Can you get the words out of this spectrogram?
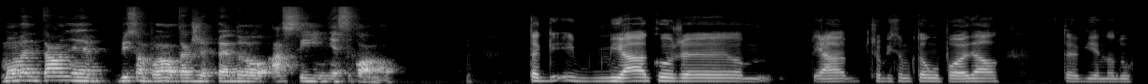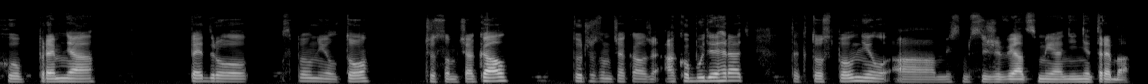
momentálne by som povedal tak, že Pedro asi nesklamal. Tak ja akože, ja čo by som k tomu povedal, tak jednoducho pre mňa Pedro splnil to, čo som čakal to, čo som čakal, že ako bude hrať, tak to splnil a myslím si, že viac mi ani netreba.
